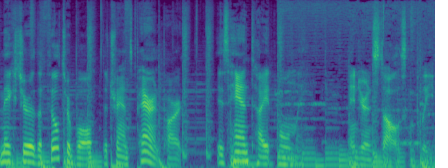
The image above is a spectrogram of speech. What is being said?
Make sure the filter bowl, the transparent part, is hand tight only. And your install is complete.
